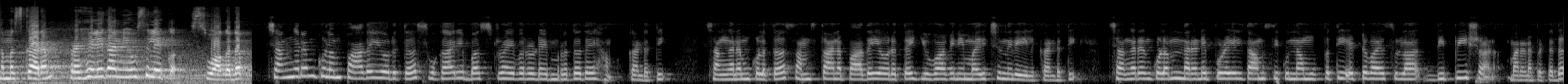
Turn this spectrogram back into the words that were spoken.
നമസ്കാരം. പ്രഹേളിക ന്യൂസിലേക്ക് സ്വാഗതം. ചങ്ങരംകുളം പാതയോരത്ത് സ്വകാര്യ ബസ് ഡ്രൈവറുടെ മൃതദേഹം കണ്ടെത്തി. ചങ്ങരംകുളത്ത് സംസ്ഥാന പാതയോരത്ത് യുവാവിനെ മരിച്ച നിലയിൽ കണ്ടെത്തി. ചങ്ങരംകുളം നരണിപ്പുഴയിൽ താമസിക്കുന്ന മുപ്പത്തി എട്ട് വയസ്സുള്ള ദിപീഷാണ് മരണപ്പെട്ടത്.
